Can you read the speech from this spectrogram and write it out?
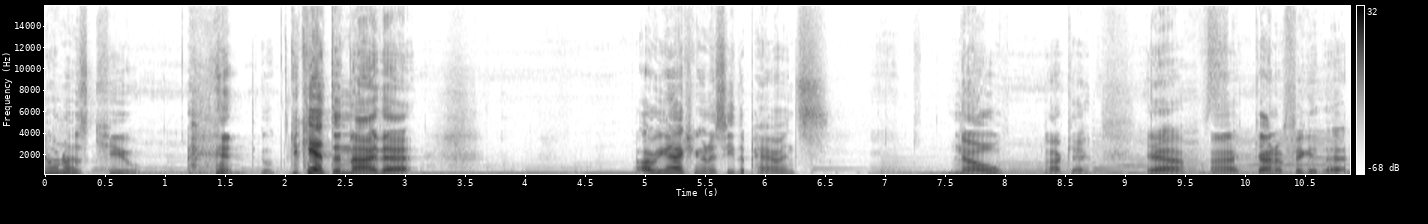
Luna's cute. you can't deny that. Are we actually going to see the parents? No. Okay. Yeah, I kind of figured that.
